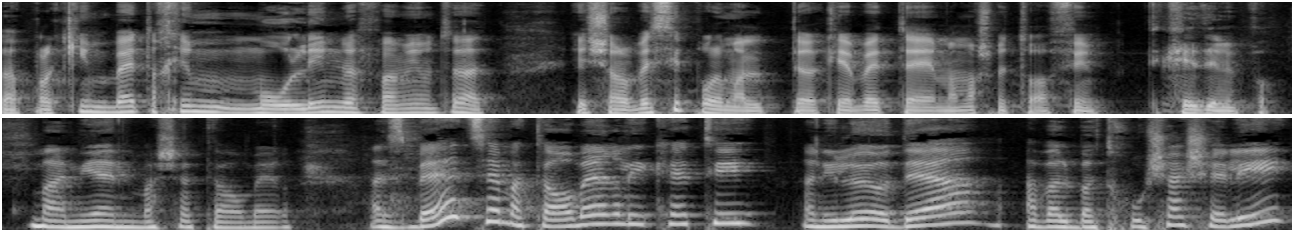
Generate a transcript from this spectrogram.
והפרקים ב' הכי מעולים לפעמים את יודעת יש הרבה סיפורים על פרקי ב' אה, ממש מטורפים. תקראי את זה מפה. מעניין מה שאתה אומר. אז בעצם אתה אומר לי, קטי, אני לא יודע, אבל בתחושה שלי,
